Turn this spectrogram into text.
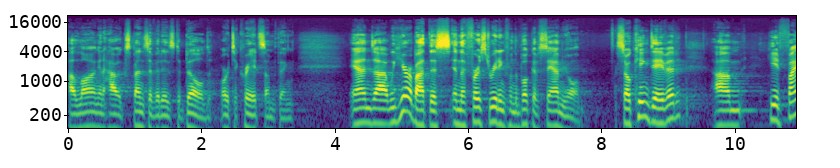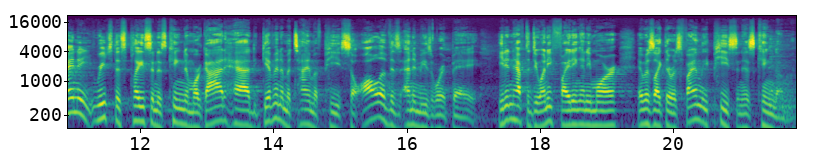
how long and how expensive it is to build or to create something. And uh, we hear about this in the first reading from the book of Samuel. So, King David, um, he had finally reached this place in his kingdom where God had given him a time of peace. So, all of his enemies were at bay. He didn't have to do any fighting anymore. It was like there was finally peace in his kingdom.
